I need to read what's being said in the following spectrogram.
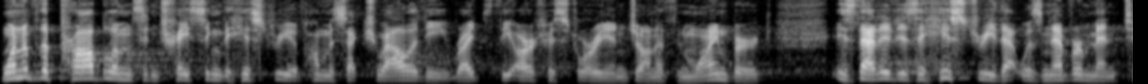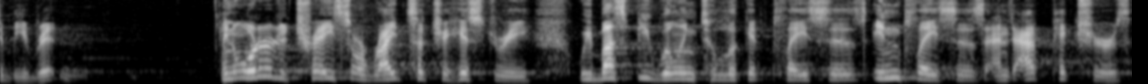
One of the problems in tracing the history of homosexuality, writes the art historian Jonathan Weinberg, is that it is a history that was never meant to be written. In order to trace or write such a history, we must be willing to look at places, in places, and at pictures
